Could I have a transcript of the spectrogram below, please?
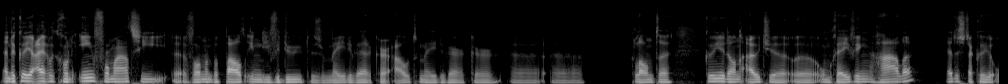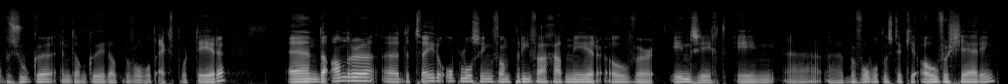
en dan kun je eigenlijk gewoon informatie eh, van een bepaald individu, dus een medewerker, oud-medewerker, eh, eh, klanten, kun je dan uit je eh, omgeving halen. Dus daar kun je op zoeken en dan kun je dat bijvoorbeeld exporteren. En de andere, eh, de tweede oplossing van Priva gaat meer over inzicht in eh, bijvoorbeeld een stukje oversharing.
